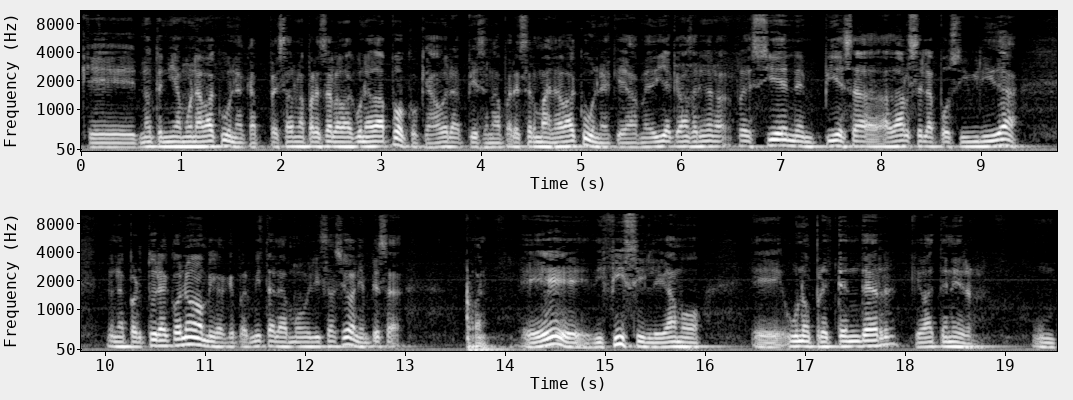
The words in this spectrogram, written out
que no teníamos una vacuna, que empezaron a aparecer la vacuna de a poco, que ahora empiezan a aparecer más la vacuna, que a medida que van saliendo recién empieza a darse la posibilidad de una apertura económica que permita la movilización y empieza, es difícil, digamos, eh, uno pretender que va a tener un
